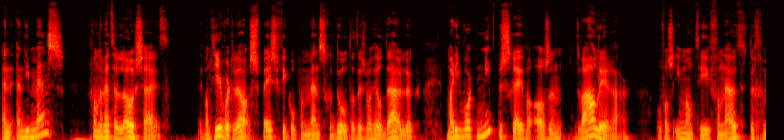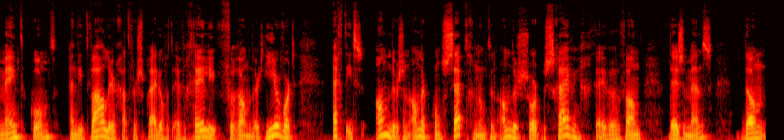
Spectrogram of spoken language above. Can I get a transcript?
En, en die mens van de wetteloosheid, want hier wordt wel specifiek op een mens gedoeld, dat is wel heel duidelijk, maar die wordt niet beschreven als een dwaalleraar. Of als iemand die vanuit de gemeente komt en die dwaalleer gaat verspreiden of het evangelie verandert. Hier wordt echt iets anders, een ander concept genoemd, een ander soort beschrijving gegeven van deze mens dan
